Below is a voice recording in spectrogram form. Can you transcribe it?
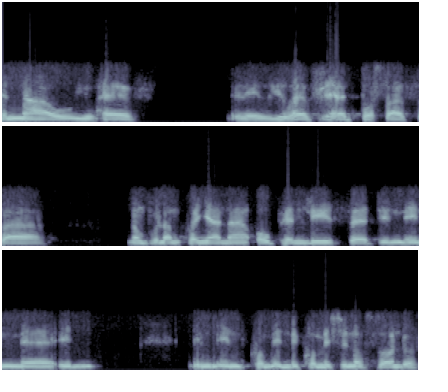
and now you have uh, you have had Bosasa, Nomvula Mokonyane openly said in in uh, in in in, com- in, the commission of Zondo uh,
